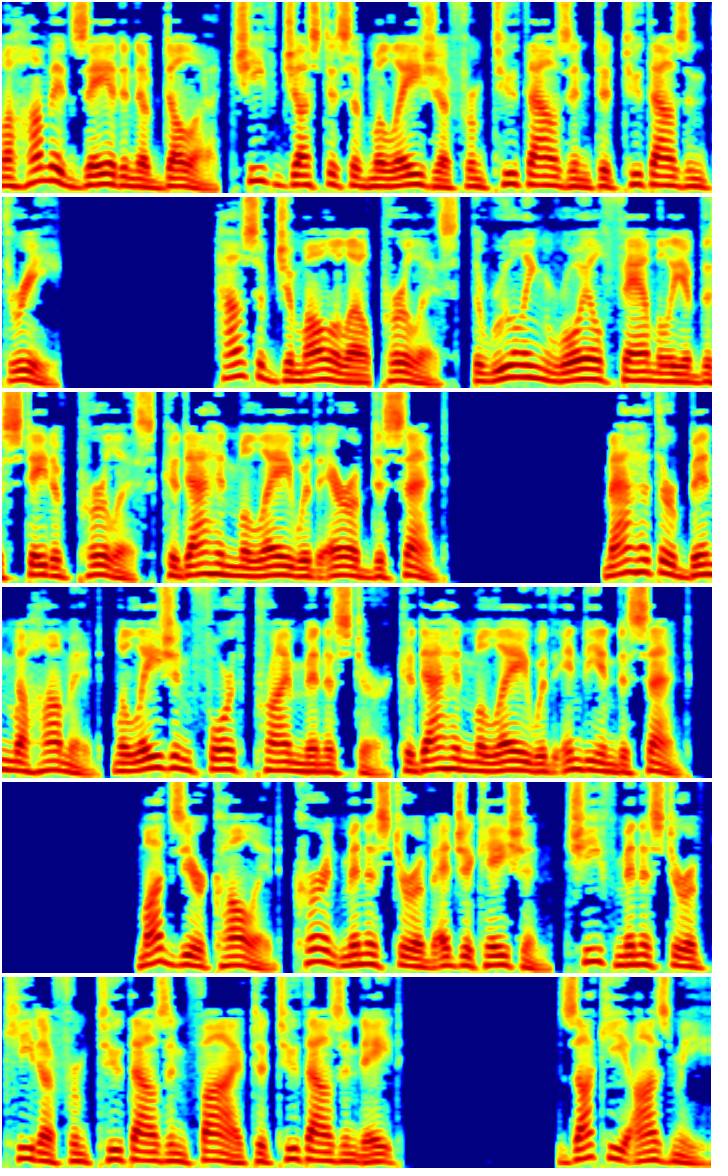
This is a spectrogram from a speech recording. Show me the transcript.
Muhammad Zainuddin Abdullah, Chief Justice of Malaysia from 2000 to 2003 House of Jamalullail Perlis, the ruling royal family of the state of Perlis Kedahan Malay with Arab descent Mahathir bin Mohamad, Malaysian fourth Prime Minister Kedahan Malay with Indian descent. Mahdzir Khalid, current Minister of Education, Chief Minister of Kedah from 2005 to 2008 Zaki Azmi,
